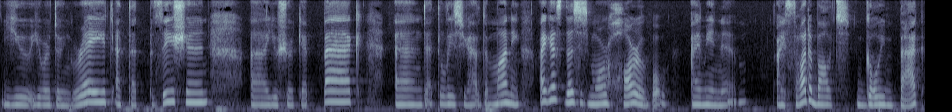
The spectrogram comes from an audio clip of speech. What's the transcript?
you you are doing great at that position uh, you should get back and at least you have the money. I guess this is more horrible. I mean i thought about going back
